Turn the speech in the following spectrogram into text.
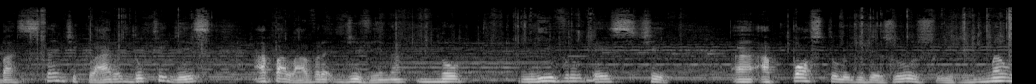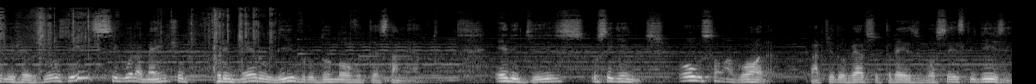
bastante clara do que diz a palavra divina no livro deste apóstolo de Jesus, irmão de Jesus e seguramente o primeiro livro do Novo Testamento. Ele diz o seguinte: Ouçam agora, a partir do verso 13, vocês que dizem:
